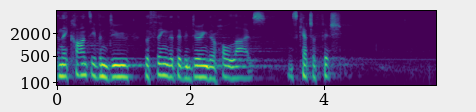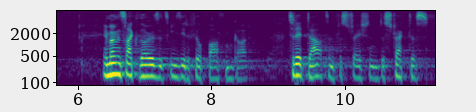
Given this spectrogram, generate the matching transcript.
and they can't even do the thing that they've been doing their whole lives is catch a fish. In moments like those, it's easy to feel far from God, to let doubt and frustration distract us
